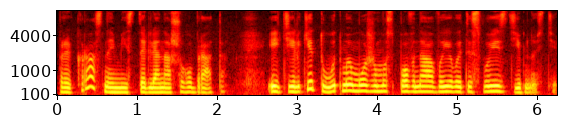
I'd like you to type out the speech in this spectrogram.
прекрасне місце для нашого брата, і тільки тут ми можемо сповна виявити свої здібності.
